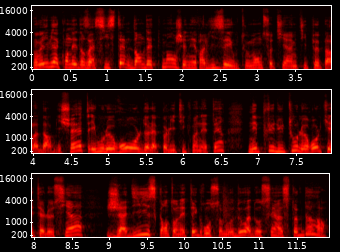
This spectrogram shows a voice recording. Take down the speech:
Donc vous voyez bien qu'on est dans un système d'endettement généralisé où tout le monde se tient un petit peu par la barbichette et où le rôle de la politique monétaire n'est plus du tout le rôle qui était le sien jadis quand on était grosso modo adossé à un stock d'or.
